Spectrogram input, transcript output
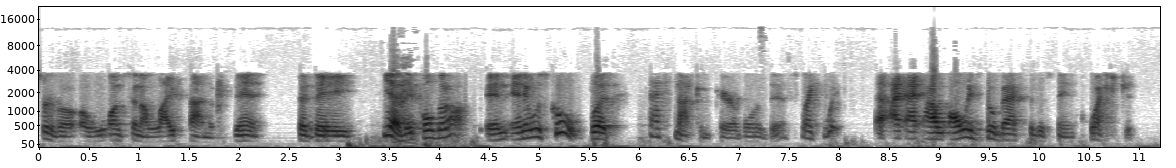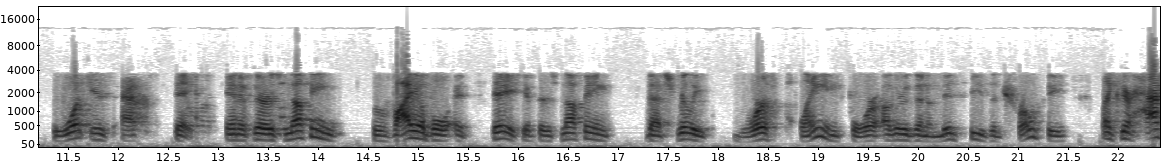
sort of a, a once in a lifetime event that they, yeah, they pulled it off, and and it was cool. But that's not comparable to this. Like, wait, I, I, I'll always go back to the same question: What is at stake? And if there's nothing viable at stake, if there's nothing that's really worth playing for other than a midseason trophy. Like there has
